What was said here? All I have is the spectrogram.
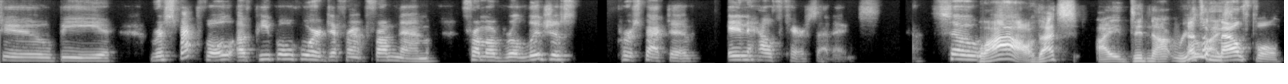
to be respectful of people who are different from them from a religious perspective in healthcare settings. So Wow, that's I did not realize. That's a mouthful.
